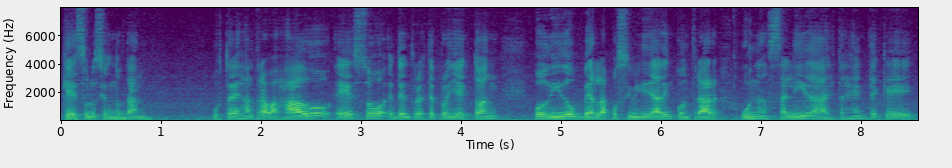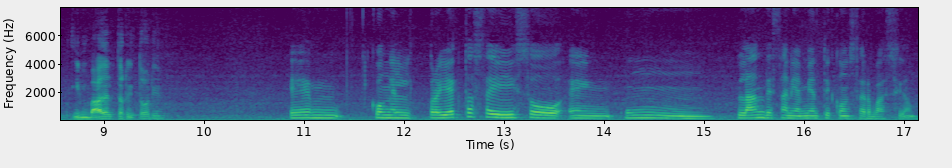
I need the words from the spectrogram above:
¿Qué solución nos dan? ¿Ustedes han trabajado eso dentro de este proyecto? ¿Han podido ver la posibilidad de encontrar una salida a esta gente que invade el territorio? Em, con el proyecto se hizo en un plan de saneamiento y conservación.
